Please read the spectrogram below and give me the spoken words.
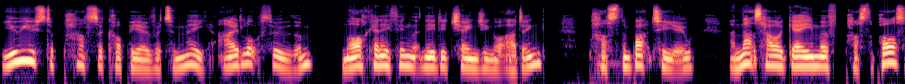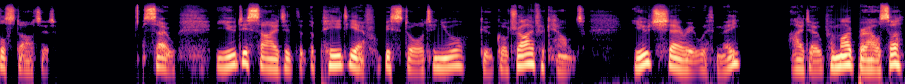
you used to pass a copy over to me. I'd look through them, mark anything that needed changing or adding, pass them back to you, and that's how a game of Pass the Parcel started. So, you decided that the PDF would be stored in your Google Drive account. You'd share it with me. I'd open my browser,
